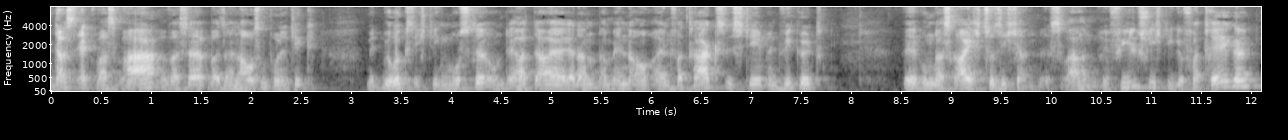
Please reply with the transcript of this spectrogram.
das etwas war, was er bei seiner Außenpolitik mit berücksichtigen musste und er hat daher ja dann am Ende auch ein Vertragssystem entwickelt, um das Reich zu sichern. Es waren vielschichtige Verträge,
